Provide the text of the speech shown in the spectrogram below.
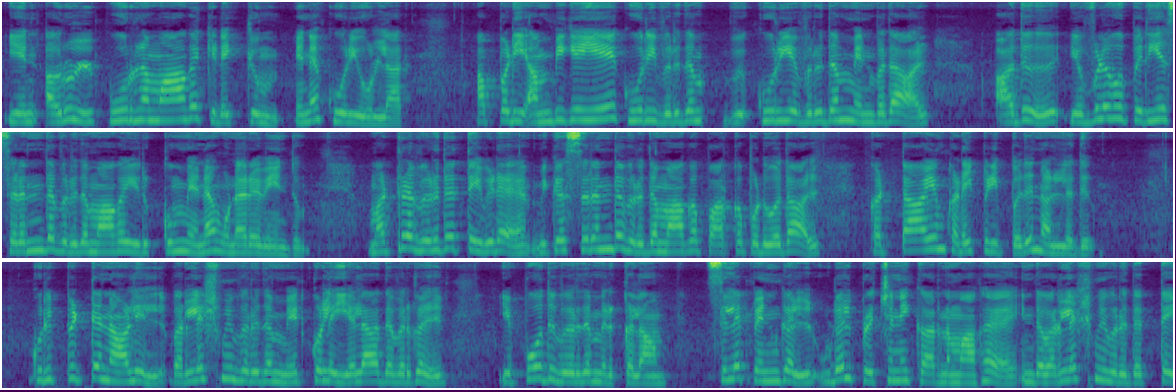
என் அருள் பூர்ணமாக கிடைக்கும் என கூறியுள்ளார். அப்படி அம்பிகையே கூறி விரதம் கூறிய விரதம் என்பதால் அது எவ்வளவு பெரிய சிறந்த விரதமாக இருக்கும் என உணர வேண்டும். மற்ற விரதத்தை விட மிக சிறந்த விரதமாக பார்க்கப்படுவதால் கட்டாயம் கடைபிடிப்பது நல்லது. குறிப்பிட்ட நாளில் வரலட்சுமி விரதம் மேற்கொள்ள இயலாதவர்கள் எப்போது விரதம் இருக்கலாம்? சில பெண்கள் உடல் பிரச்சனை காரணமாக இந்த வரலட்சுமி விரதத்தை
